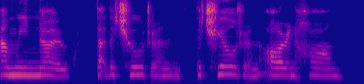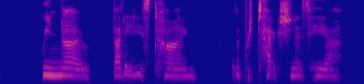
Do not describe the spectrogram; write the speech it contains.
And we know that the children, the children are in harm. We know that it is time. The protection is here.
